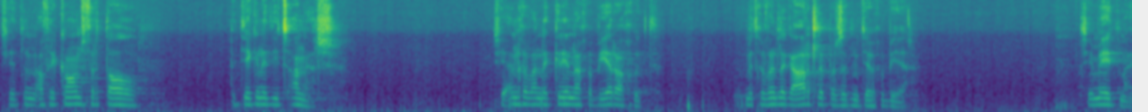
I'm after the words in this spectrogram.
As dit in Afrikaans vertaal, beteken dit iets anders. As jy ingewande kreun, dan gebeur daar goed. Met gewindelike hartklop as dit met jou gebeur. As jy met my.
